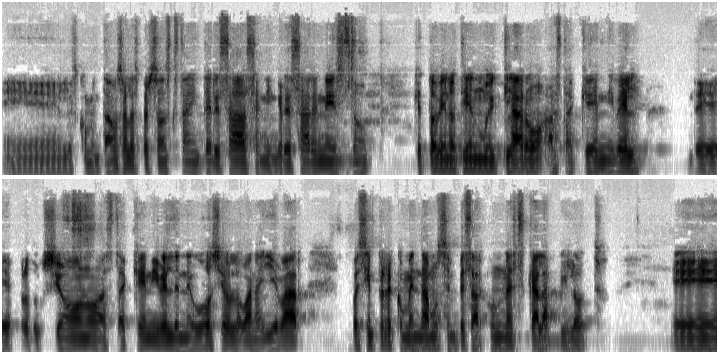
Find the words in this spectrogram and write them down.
eh, les comentamos a las personas que están interesadas en ingresar en esto, que todavía no tienen muy claro hasta qué nivel de producción o hasta qué nivel de negocio lo van a llevar, pues siempre recomendamos empezar con una escala piloto. Eh,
